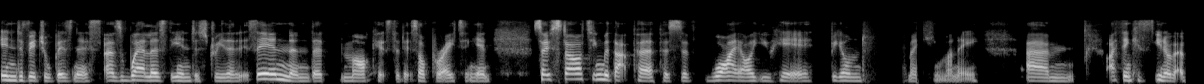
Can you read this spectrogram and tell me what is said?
individual business as well as the industry that it's in and the markets that it's operating in. So starting with that purpose of why are you here beyond making money um, I think is you know a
